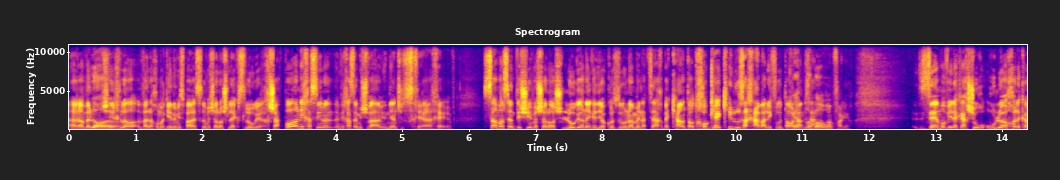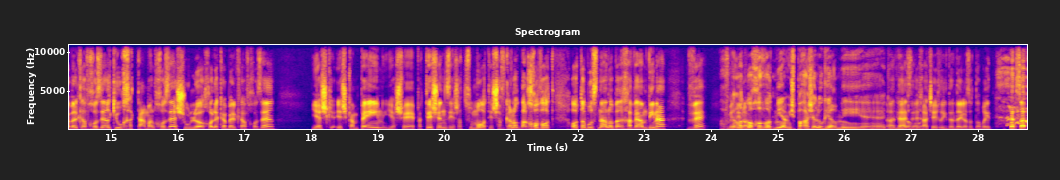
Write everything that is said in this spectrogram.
הרמבל לא. ממשיך לו, ואנחנו מגיעים למספר 23, לקס לוגר. עכשיו, פה נכנסים, נכנס למשוואה העניין של שכירי החרב. סמרסלאם 93, לוגר נגד יוקוזונה, מנצח ב count-out, חוגג כאילו זכה באליפות העולם, לא זה היה ברור. מפגר. זה מוביל לכך שהוא הוא לא יכול לקבל קרב חוזר, כי הוא חתם על חוזה שהוא לא יכול לקבל קרב חוזר. יש, יש קמפיין, יש petitions, יש עצומות, יש הפגנות ברחובות, אוטובוס נע לו ברחבי המדינה, ו... הפגנות מדינות- ברחובות, מי? המשפחה של לוגר? מי? אה, לא יודע, זה? אחד שהחזיק את הדגל ארצות הברית. בסוף,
